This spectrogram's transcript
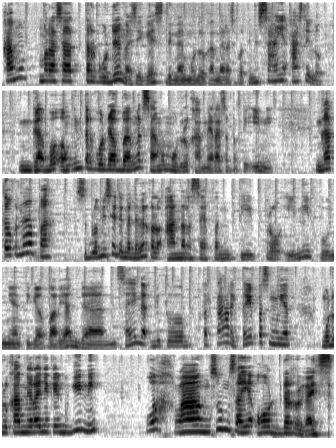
Kamu merasa tergoda nggak sih guys dengan modul kamera seperti ini? Saya asli loh, nggak bohong, ini tergoda banget sama modul kamera seperti ini. Nggak tahu kenapa, Sebelumnya saya dengar-dengar kalau Honor 70 Pro ini punya tiga varian dan saya nggak gitu tertarik. Tapi pas ngeliat modul kameranya kayak begini, wah langsung saya order guys.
